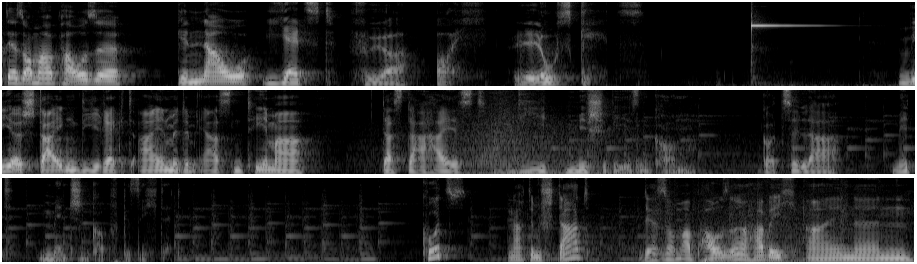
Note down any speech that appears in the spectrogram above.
der Sommerpause genau jetzt für euch. Los geht's. Wir steigen direkt ein mit dem ersten Thema, das da heißt, die Mischwesen kommen. Godzilla mit Menschenkopf gesichtet. Kurz nach dem Start der Sommerpause habe ich einen.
